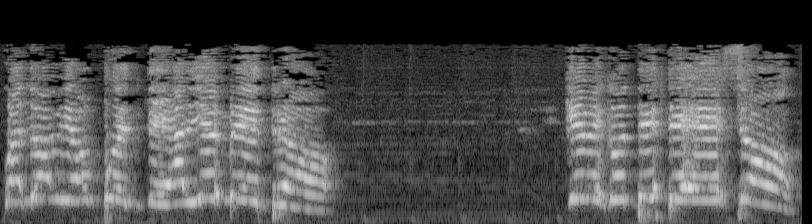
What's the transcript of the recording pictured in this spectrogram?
cuando había un puente a 10 metros. Que me conteste eso,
